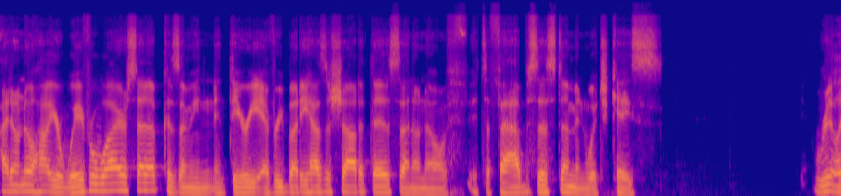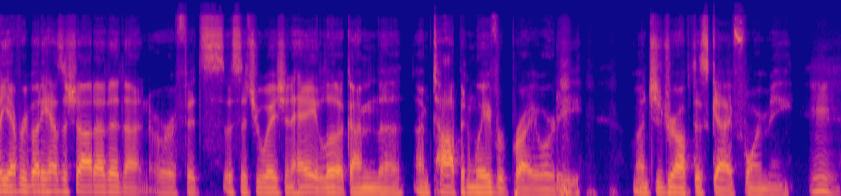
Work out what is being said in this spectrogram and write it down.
I don't know how your waiver wire set up because I mean, in theory, everybody has a shot at this. I don't know if it's a fab system, in which case, really everybody has a shot at it, uh, or if it's a situation. Hey, look, I'm the I'm top in waiver priority. Why don't you drop this guy for me? Mm.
